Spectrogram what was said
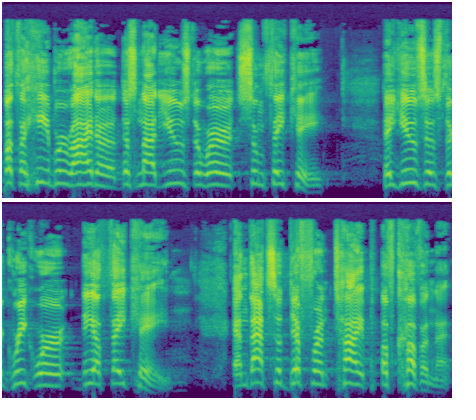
But the Hebrew writer does not use the word syntheke. He uses the Greek word diatheke. And that's a different type of covenant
